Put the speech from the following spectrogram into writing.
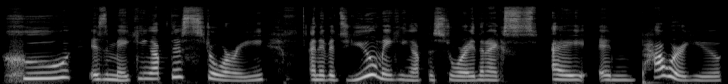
Who is making up this story? And if it's you making up the story, then I, ex- I empower you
